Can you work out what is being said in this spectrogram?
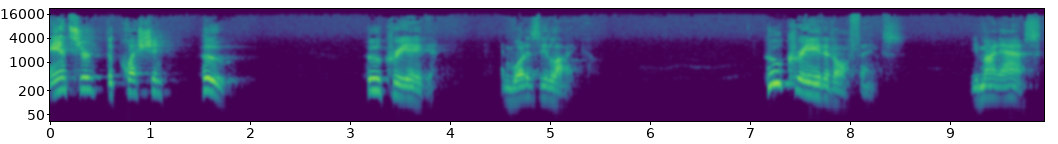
answer the question who? Who created? And what is he like? Who created all things? You might ask.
